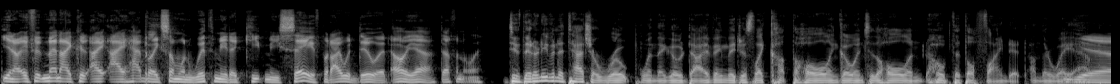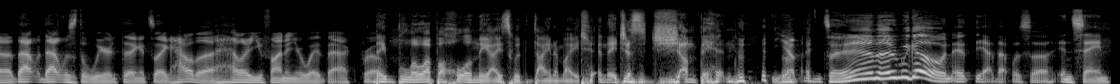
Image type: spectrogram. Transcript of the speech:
You know, if it meant I could, I, I had like someone with me to keep me safe, but I would do it. Oh yeah, definitely. Dude they don't even attach a rope when they go diving they just like cut the hole and go into the hole and hope that they'll find it on their way out Yeah, that that was the weird thing. It's like, how the hell are you finding your way back, bro? they blow up a hole in the ice with dynamite and they just jump in yep. It's like, and there we go. And it, yeah, that was uh, insane.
